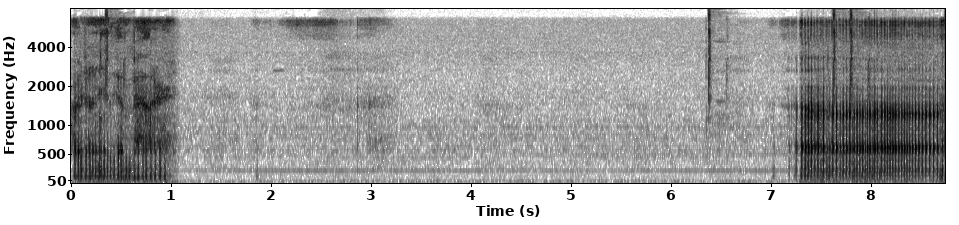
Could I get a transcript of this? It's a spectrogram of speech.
Probably don't need gunpowder. Uh,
